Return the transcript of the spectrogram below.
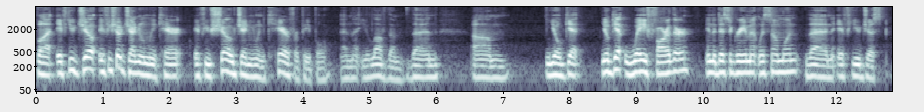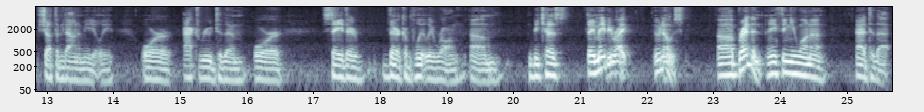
but if you jo- if you show genuinely care, if you show genuine care for people and that you love them, then um, you'll get you'll get way farther in a disagreement with someone than if you just shut them down immediately or act rude to them or say they're they're completely wrong um, because they may be right. Who knows? Uh, Brendan, anything you want to add to that?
